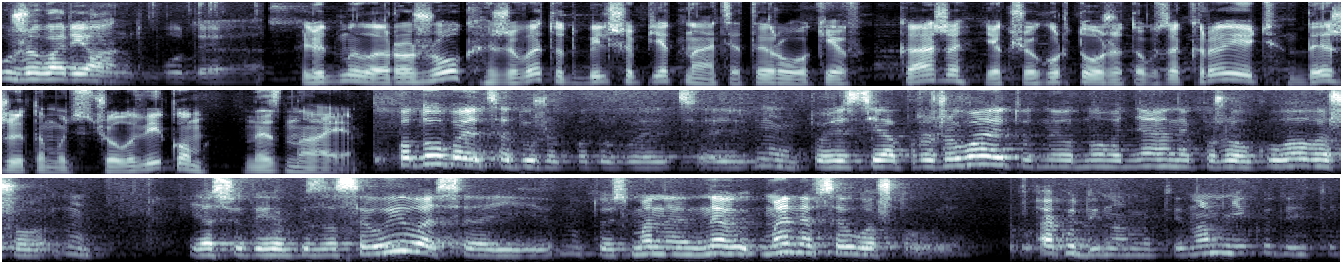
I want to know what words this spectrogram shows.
хуже варіант буде. Людмила Рожок живе тут більше 15 років. Каже, якщо гуртожиток закриють, де житимуть з чоловіком, не знає. Подобається, дуже подобається. Ну, тобто я проживаю тут не одного дня, я не пожалкувала, що ну, я сюди якби заселилася, і ну, тобто мене, не, мене все влаштовує. А куди нам йти? Нам нікуди йти.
